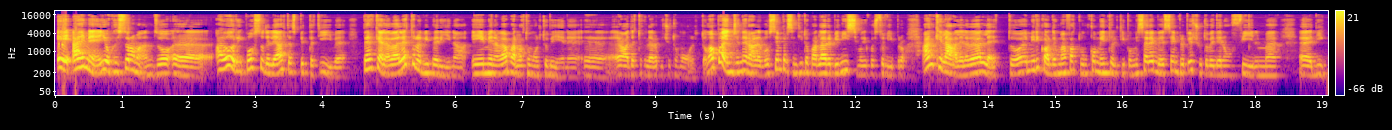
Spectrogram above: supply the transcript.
E ahimè, io questo romanzo eh, avevo riposto delle alte aspettative perché l'aveva letto la Viperina e me ne aveva parlato molto bene eh, aveva detto che le era piaciuto molto. Ma poi in generale avevo sempre sentito parlare benissimo di questo libro. Anche Lale l'aveva letto e mi ricordo che mi ha fatto un commento del tipo: Mi sarebbe sempre piaciuto vedere un film eh, di,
